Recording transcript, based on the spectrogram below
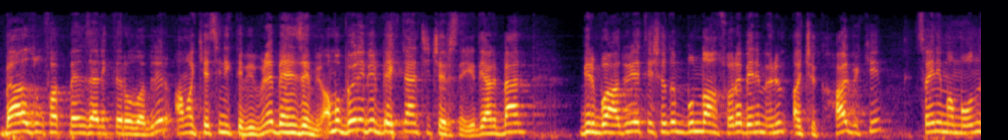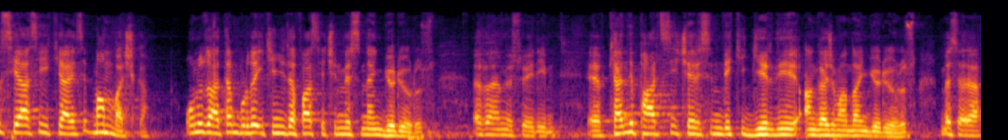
bazı ufak benzerlikler olabilir ama kesinlikle birbirine benzemiyor. Ama böyle bir beklenti içerisine girdi. Yani ben bir mağduriyet yaşadım. Bundan sonra benim önüm açık. Halbuki Sayın İmamoğlu'nun siyasi hikayesi bambaşka. Onu zaten burada ikinci defa seçilmesinden görüyoruz. Efendime söyleyeyim. e, kendi partisi içerisindeki girdiği angajmandan görüyoruz. Mesela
